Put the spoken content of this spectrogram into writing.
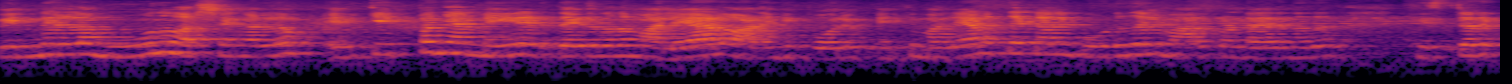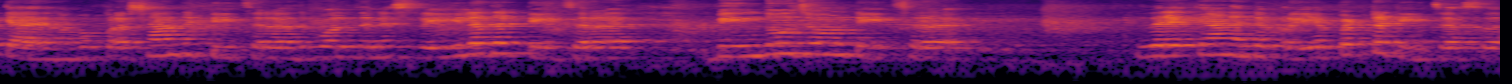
പിന്നെയുള്ള മൂന്ന് വർഷങ്ങളിലും എനിക്ക് ഇപ്പം ഞാൻ മെയിൻ എടുത്തേക്കുന്നത് മലയാളമാണെങ്കിൽ പോലും എനിക്ക് മലയാളത്തെക്കാളും കൂടുതൽ മാർക്ക് ഉണ്ടായിരുന്നത് ഹിസ്റ്ററിക്കായിരുന്നു അപ്പോൾ പ്രശാന്ത് ടീച്ചർ അതുപോലെ തന്നെ Sreelatha teacher Bindu John teacher ഇവരൊക്കെയാണ് എന്റെ പ്രിയപ്പെട്ട ടീച്ചേഴ്സ്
